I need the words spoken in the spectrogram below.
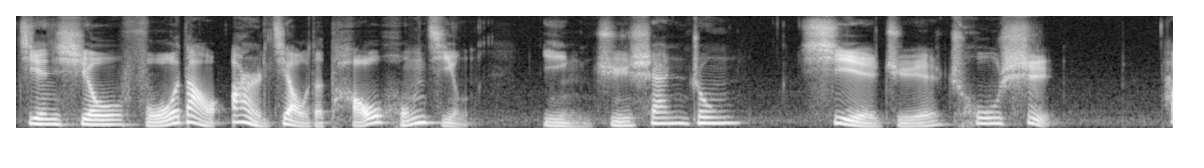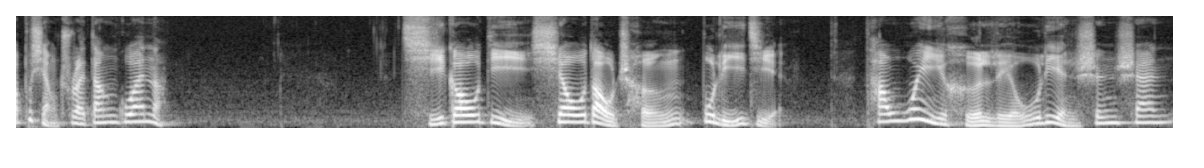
兼修佛道二教的陶弘景，隐居山中，谢绝出仕。他不想出来当官呢。齐高帝萧道成不理解他为何留恋深山，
